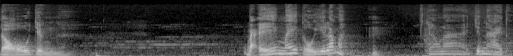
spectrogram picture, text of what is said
độ chừng bảy mấy tuổi dữ lắm à. Ừ. cháu nó 92 tuổi.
